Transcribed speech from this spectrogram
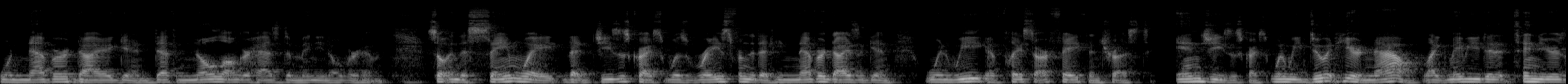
will never die again. Death no longer has dominion over him. So, in the same way that Jesus Christ was raised from the dead, he never dies again. When we have placed our faith and trust in Jesus Christ, when we do it here now, like maybe you did it 10 years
